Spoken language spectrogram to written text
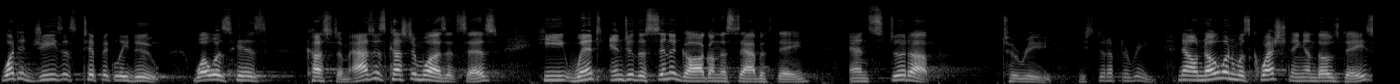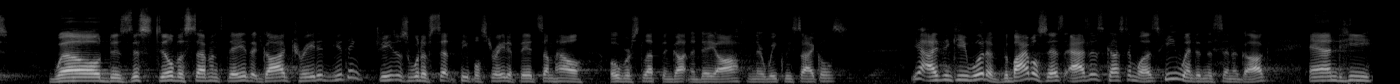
What did Jesus typically do? What was his custom? As his custom was, it says, he went into the synagogue on the Sabbath day and stood up to read. He stood up to read. Now, no one was questioning in those days, well, is this still the seventh day that God created? Do you think Jesus would have set people straight if they had somehow overslept and gotten a day off in their weekly cycles? Yeah, I think he would have. The Bible says, as his custom was, he went in the synagogue and he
